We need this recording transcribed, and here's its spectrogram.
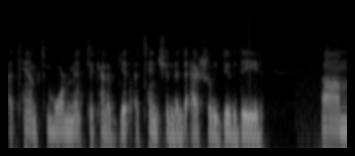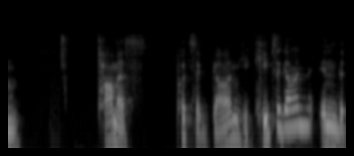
attempt, more meant to kind of get attention than to actually do the deed. Um, Thomas puts a gun. He keeps a gun in the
